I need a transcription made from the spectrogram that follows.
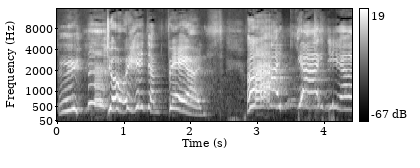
Don't hit the fans. Ah, I got you.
